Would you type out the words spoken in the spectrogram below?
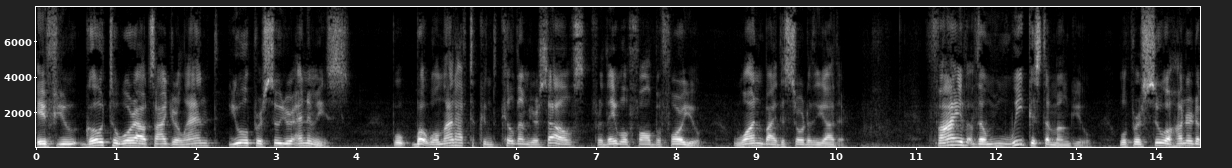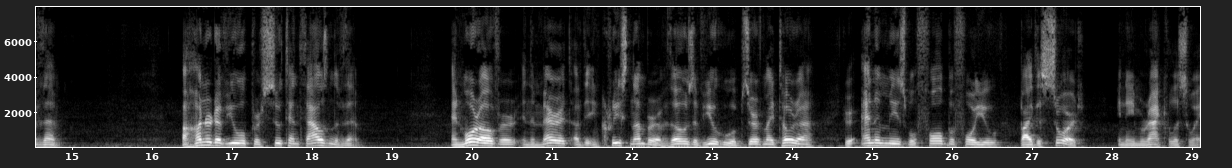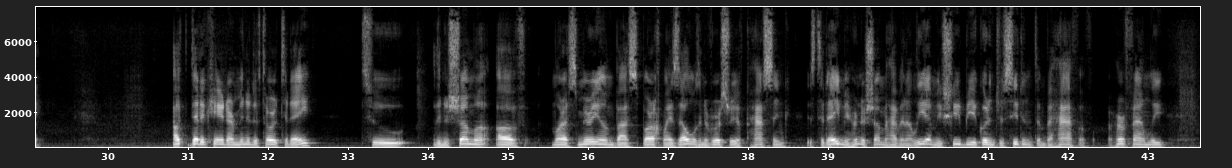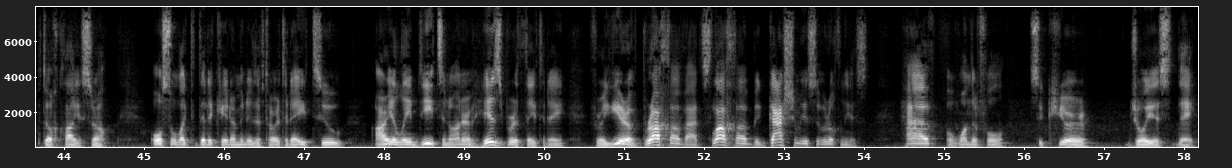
If you go to war outside your land, you will pursue your enemies, but will not have to kill them yourselves, for they will fall before you, one by the sword of the other. Five of the weakest among you will pursue a hundred of them. A hundred of you will pursue ten thousand of them. And moreover, in the merit of the increased number of those of you who observe my Torah, your enemies will fall before you by the sword in a miraculous way. I'll dedicate our minute of Torah today to the neshama of Maras Miriam Bas Baruch whose anniversary of passing is today. May her neshama have an aliyah. May she be a good intercedent on behalf of her family, B'toch Klal Yisrael. Also, like to dedicate our minute of Torah today to Arya Leib Dietz in honor of his birthday today for a year of bracha, v'atzlacha, begashim yisuf Have a wonderful, secure, joyous day.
